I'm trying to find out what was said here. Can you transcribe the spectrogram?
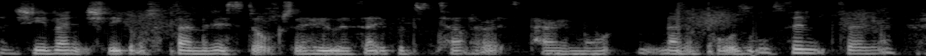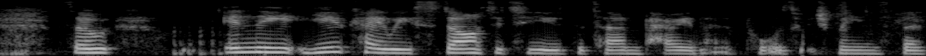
And she eventually got a feminist doctor who was able to tell her it's perimenopausal symptom. So in the UK, we started to use the term perimenopause, which means the,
